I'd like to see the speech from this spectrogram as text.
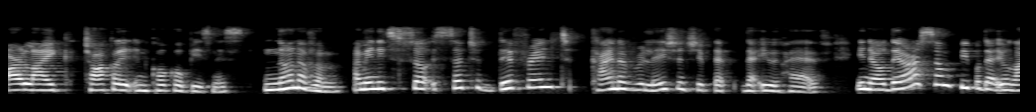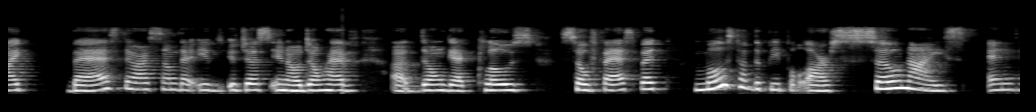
are like chocolate and cocoa business. None of them. I mean, it's so, it's such a different kind of relationship that, that you have. You know, there are some people that you like best. There are some that you, you just, you know, don't have, uh, don't get close so fast, but most of the people are so nice and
